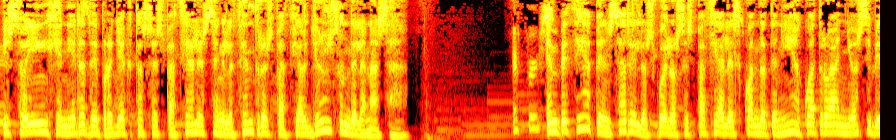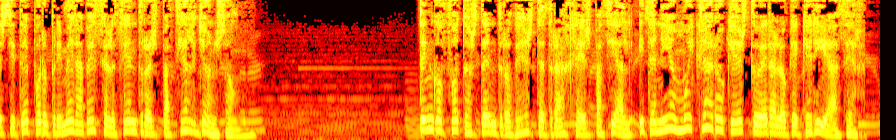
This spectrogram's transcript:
y soy ingeniera de proyectos espaciales en el Centro Espacial Johnson de la NASA. Empecé a pensar en los vuelos espaciales cuando tenía cuatro años y visité por primera vez el Centro Espacial Johnson. Tengo fotos dentro de este traje espacial y tenía muy claro que esto era lo que quería hacer.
